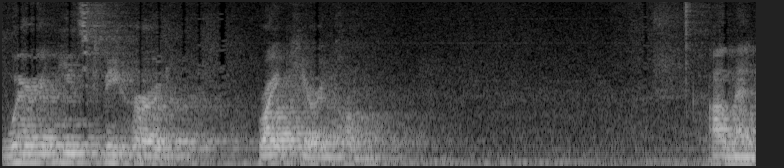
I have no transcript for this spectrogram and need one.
where it needs to be heard right here at home. Amen.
